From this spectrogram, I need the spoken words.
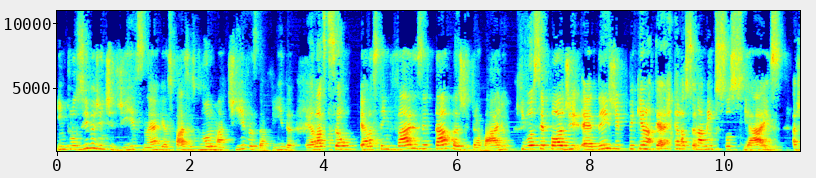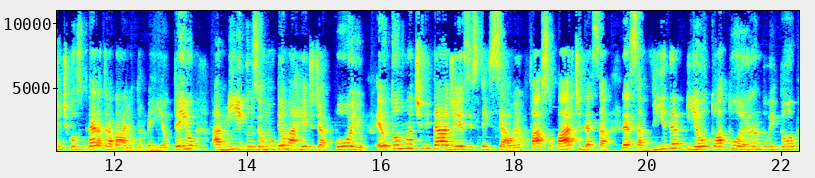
Inclusive a gente diz, né, que as fases normativas da vida, elas são, elas têm várias etapas de trabalho que você pode, é, desde pequeno até relacionamentos sociais, a gente considera trabalho também. Eu tenho amigos, eu montei uma rede de apoio, eu estou numa atividade existencial, eu faço parte dessa, dessa vida e eu estou atuando e estou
